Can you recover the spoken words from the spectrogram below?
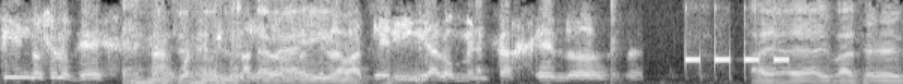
Sí, no sé lo que es. Están están ahí. la batería, los mensajes, los... Ay, ay, ay, parece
